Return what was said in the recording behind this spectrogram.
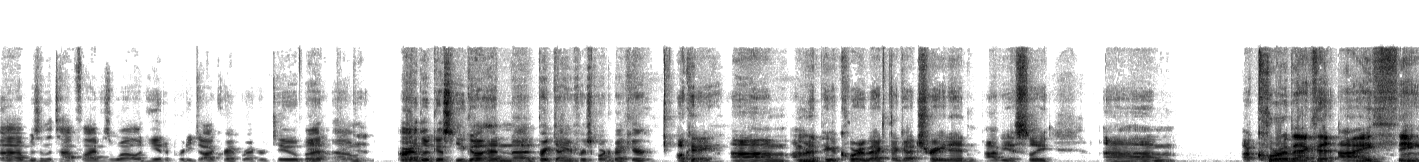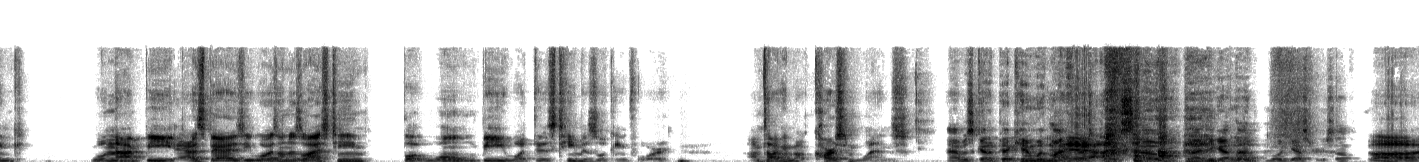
uh, was in the top five as well, and he had a pretty dog crap record too. But Yeah, um, all right, Lucas, you go ahead and uh, break down your first quarterback here. Okay, um, I'm going to pick a quarterback that got traded, obviously. Um, a quarterback that I think will not be as bad as he was on his last team, but won't be what this team is looking for. I'm talking about Carson Wentz. I was going to pick him with my Yeah. first pick, so glad you got that little guess for yourself. Uh,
